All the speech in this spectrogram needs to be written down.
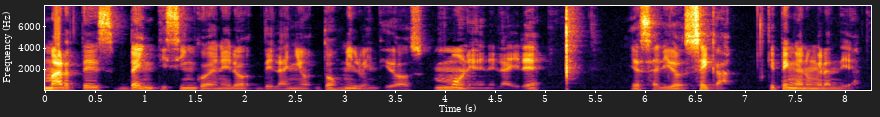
Martes 25 de enero del año 2022. Moneda en el aire. Y ha salido seca. Que tengan un gran día.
